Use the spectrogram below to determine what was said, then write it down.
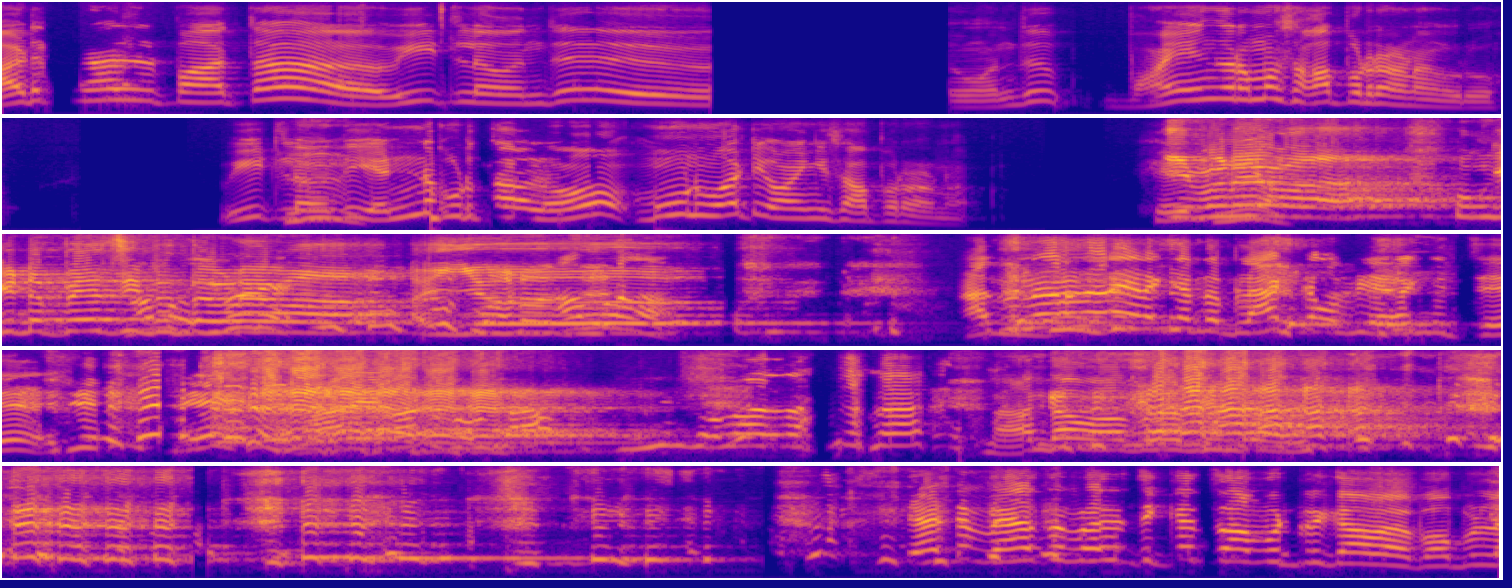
அடுத்த நாள் பார்த்தா வீட்ல வந்து இவன் வந்து பயங்கரமா சாப்பிடுறானா குரு வீட்ல வந்து என்ன கொடுத்தாலும் மூணு வாட்டி வாங்கி சாப்பிடுறானா உங்ககிட்ட பேசிட்டு ஆமா, இருந்தவனே வா ஐயோ. அதனாலதான் எனக்கு அந்த பிளாக் காஃபி இறங்குச்சு நான் தான். கேட்டு பேச பேச சிக்கன் சாப்பிட்டு இருக்காவ பப்புல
